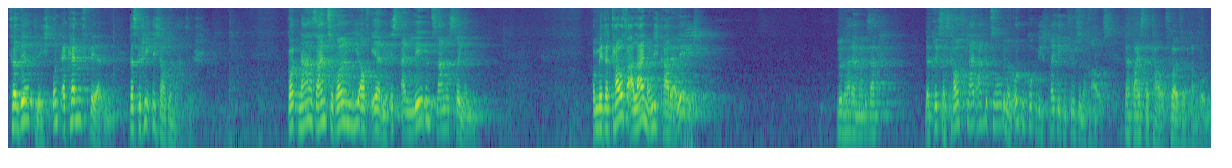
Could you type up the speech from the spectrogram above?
verwirklicht und erkämpft werden. Das geschieht nicht automatisch. Gott nah sein zu wollen hier auf Erden ist ein lebenslanges Ringen. Und mit der Taufe allein noch nicht gerade erledigt. Luther hat einmal gesagt, da kriegst du das Taufkleid angezogen und unten gucken die spreckigen Füße noch raus. Da beißt der Teufel dran rum.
